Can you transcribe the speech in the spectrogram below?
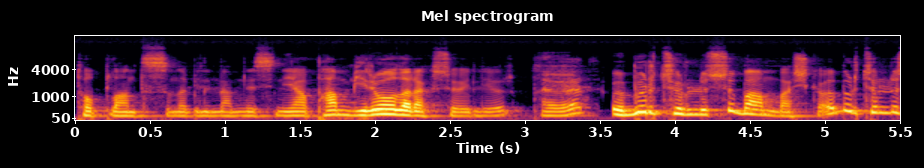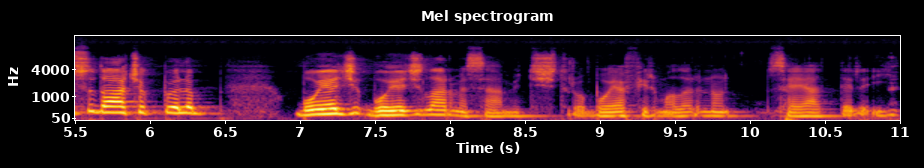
toplantısını bilmem nesini yapan biri olarak söylüyorum. Evet. Öbür türlüsü bambaşka. Öbür türlüsü daha çok böyle boyacı boyacılar mesela müthiştir o. Boya firmalarının seyahatleri iyidir.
